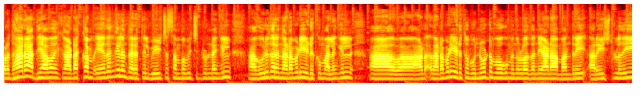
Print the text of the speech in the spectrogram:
പ്രധാന അധ്യാപകർക്ക് അടക്കം ഏതെങ്കിലും തരത്തിൽ വീഴ്ച സംഭവിച്ചിട്ടുണ്ടെങ്കിൽ ഗുരുതര നടപടിയെടുക്കും അല്ലെങ്കിൽ നടപടിയെടുത്ത് മുന്നോട്ട് പോകും എന്നുള്ളത് തന്നെയാണ് മന്ത്രി അറിയിച്ചിട്ടുള്ളത്. ഈ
